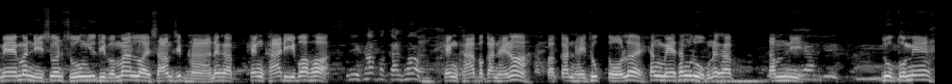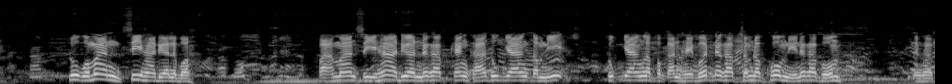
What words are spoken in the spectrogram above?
แม่มันนี่ส่วนสูงอยู่ที่ประมาณ135นะครับแข้งขาดีบ่พ่อนี่ครับประกันพ่อแข้งขาประกันให้เนาะประกันให้ทุกตัวเลย ทั้งแม่ทั้งลูกนะครับตำหนิลูกตัวแม่ครับลูกประมาณสี่ห้าเดือนแล้วบ่ครับผมประมาณสี่ห้าเดือนนะครับ แข้งขาทุกอย่างตำหนิทุกอย่างรับประกันให้เบิดนะครับสำหรับโคมนี่นะครับผมนะครับ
